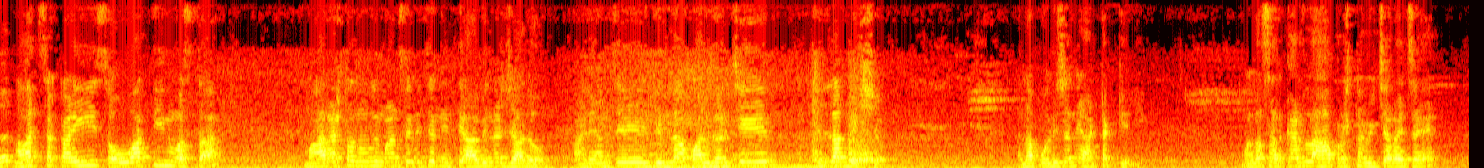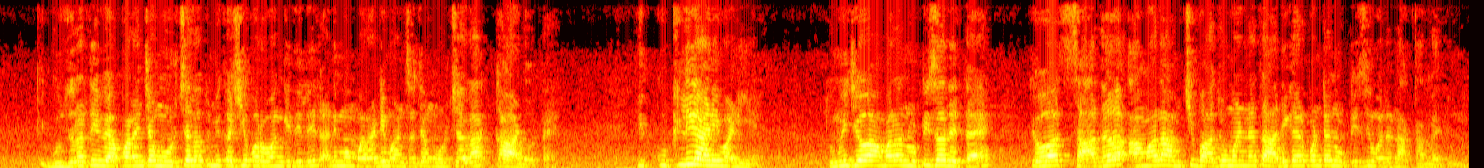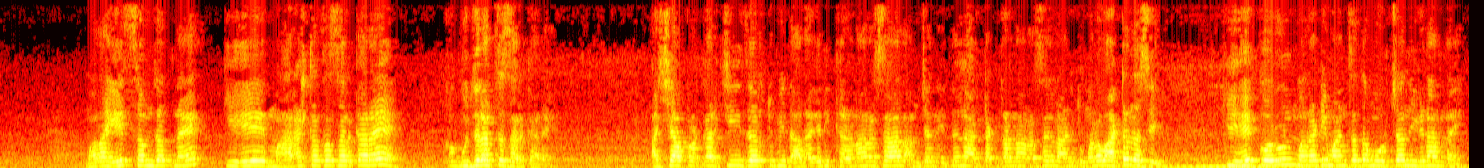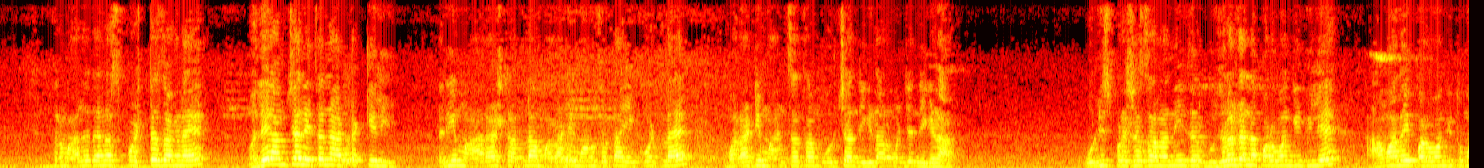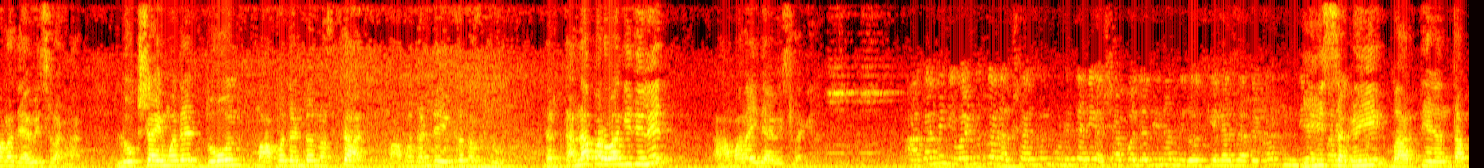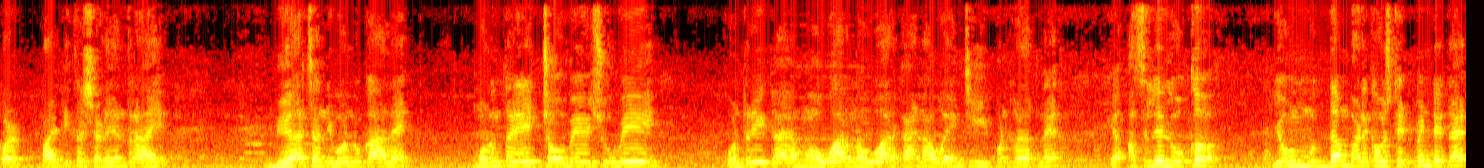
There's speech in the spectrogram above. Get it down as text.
आज सकाळी सव्वा तीन वाजता महाराष्ट्र नवनिर्माण सेनेचे नेते अविनाश जाधव आणि आमचे जिल्हा पालघरचे जिल्हाध्यक्ष यांना पोलिसांनी अटक केली. मला सरकारला हा प्रश्न विचारायचा आहे की गुजराती व्यापाऱ्यांच्या मोर्चाला तुम्ही कशी परवानगी दिलीत आणि मग मराठी माणसाच्या मोर्चाला का अडवताय? ही कुठली आणीबाणी आहे? तुम्ही जेव्हा आम्हाला नोटिसा देताय तेव्हा साधं आम्हाला आमची बाजू मांडण्याचा अधिकार पण त्या नोटिसीमध्ये नाकारलाय तुम्ही. मला हेच समजत नाही की हे महाराष्ट्राचं सरकार आहे का गुजरातचं सरकार आहे. अशा प्रकारची जर तुम्ही दादागिरी करणार असाल आमच्या नेत्यांना अटक करणार असेल आणि तुम्हाला वाटत असेल की हे करून मराठी माणसाचा मोर्चा निघणार नाही तर माझं त्यांना स्पष्ट सांगणं आहे भले आमच्या नेत्यांना अटक केली तरी महाराष्ट्रातला मराठी माणूस आता एकवटलाय मराठी माणसाचा मोर्चा निघणार म्हणजे निघणार. पोलीस प्रशासनाने जर गुजरातांना परवानगी दिली आहे आम्हालाही परवानगी तुम्हाला द्यावीच लागणार. लोकशाहीमध्ये दोन मापदंड नसतात. मापदंड एकच असतो. जर त्यांना परवानगी दिली आम्हालाही द्यावीच लागेल. आगामी निवडणुका लक्षात घेऊन कुठेतरी अशा पद्धतीनं विरोध केला जातोय का? हिंदी ही सगळी भारतीय जनता पार- पार्टीचं षडयंत्र आहे. बिहारच्या निवडणुका आल्यात. म्हणून तर हे चौबे शुबे कोणतरी काय महुवार नववार काय नावं यांची ही पण कळत नाहीत. हे असले लोक येऊन मुद्दाम भडकाऊ स्टेटमेंट देत आहेत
